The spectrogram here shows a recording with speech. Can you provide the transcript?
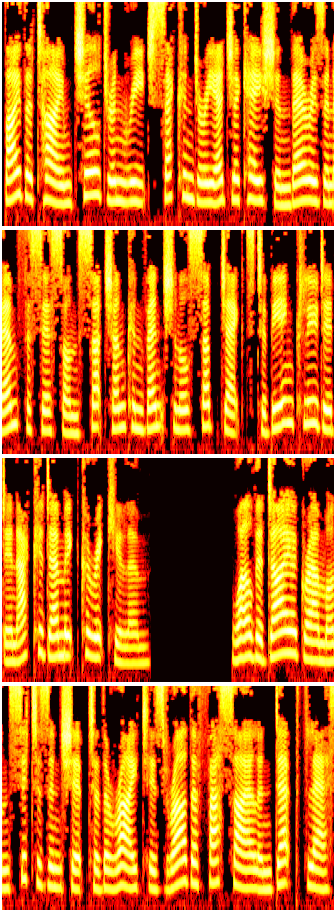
By the time children reach secondary education there is an emphasis on such unconventional subjects to be included in academic curriculum. While the diagram on citizenship to the right is rather facile and depthless,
